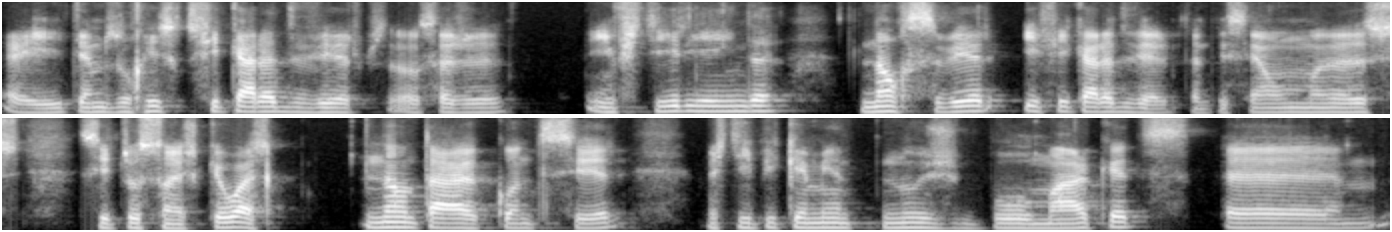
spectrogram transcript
aí temos o risco de ficar a dever, ou seja, investir e ainda não receber e ficar a dever. Portanto, isso é uma das situações que eu acho que não está a acontecer, mas tipicamente nos bull markets uh,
